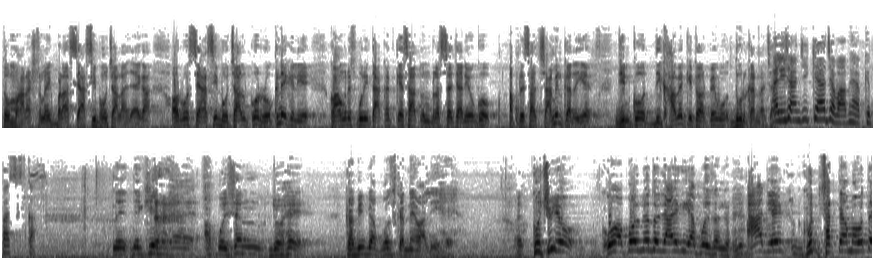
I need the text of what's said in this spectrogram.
तो महाराष्ट्र में एक बड़ा सियासी भूचाल आ जाएगा। और वो सियासी भूचाल को रोकने के लिए कांग्रेस पूरी ताकत के साथ उन भ्रष्टाचारियों को अपने साथ शामिल कर रही है जिनको दिखावे के तौर पर वो दूर करना चाहिए अलीजान जी क्या जवाब है आपके पास इसका? नहीं देखिए अपोजिशन जो है कभी भी अपोज करने वाली है। कुछ भी हो, वो अपोज में तो जाएगी अपोजिशन में आज ये खुद सत्ता में होते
